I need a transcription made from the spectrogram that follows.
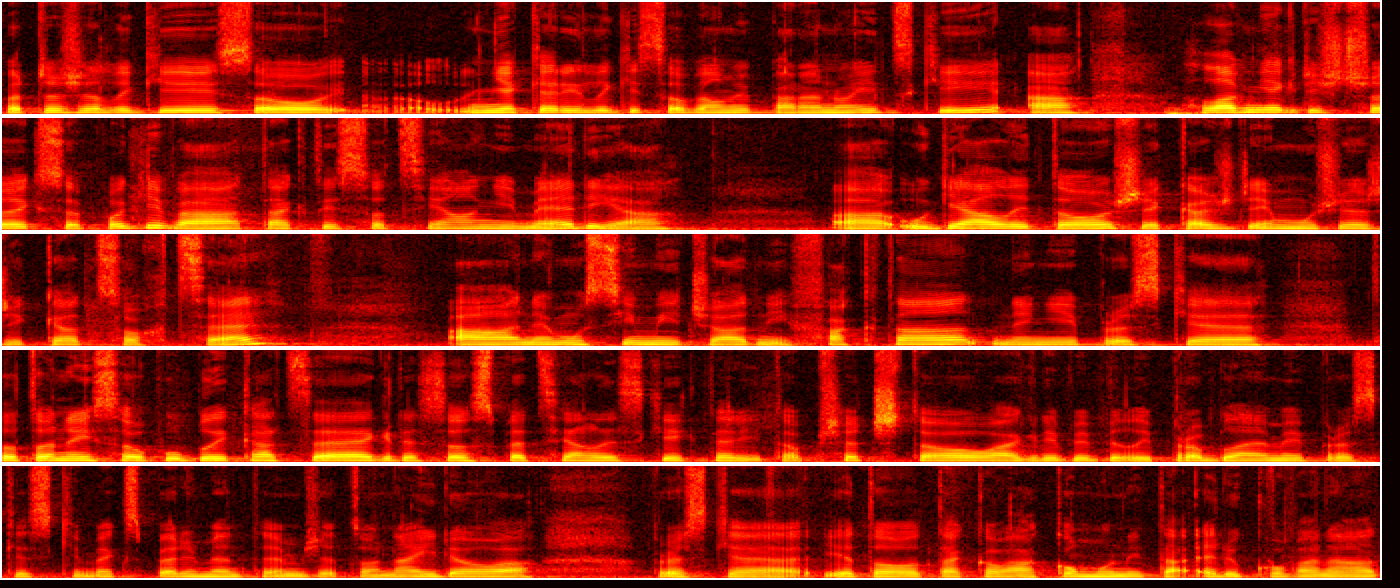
protože lidi jsou, některý lidi jsou velmi paranoický a hlavně, když člověk se podívá, tak ty sociální média a, udělali to, že každý může říkat, co chce a nemusí mít žádný fakta, není prostě Toto nejsou publikace, kde jsou specialisti, kteří to přečtou a kdyby byly problémy prostě s tím experimentem, že to najdou a prostě je to taková komunita edukovaná.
